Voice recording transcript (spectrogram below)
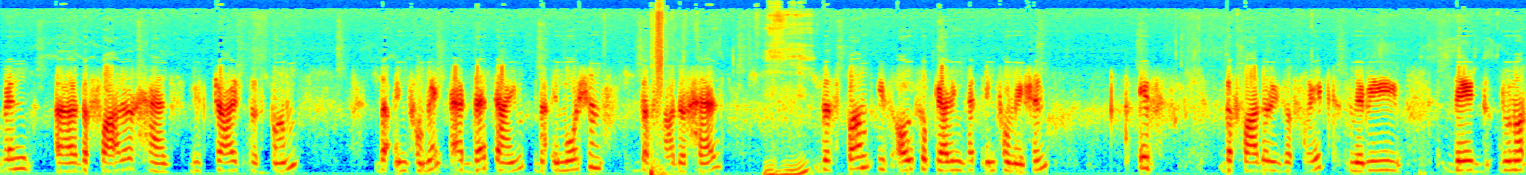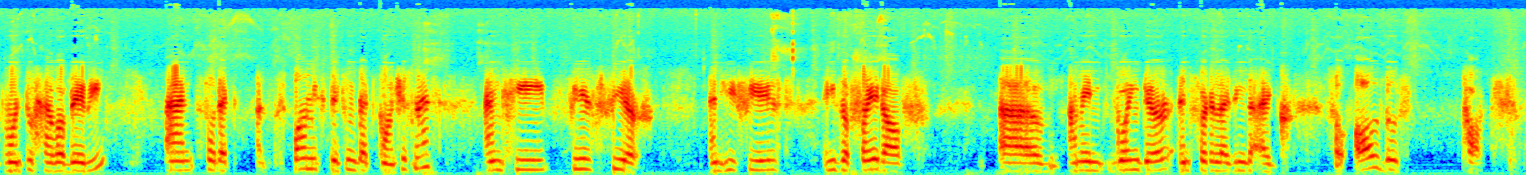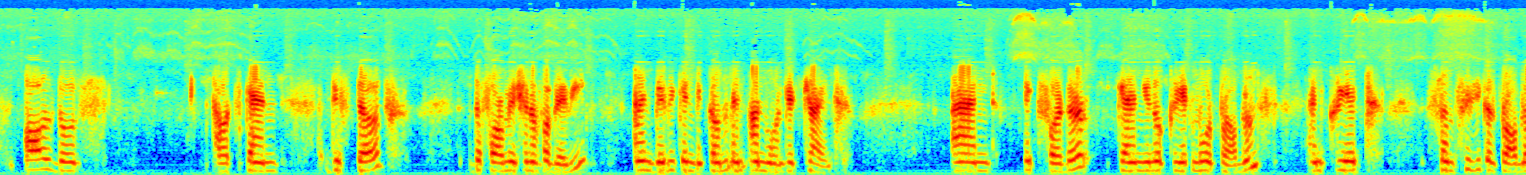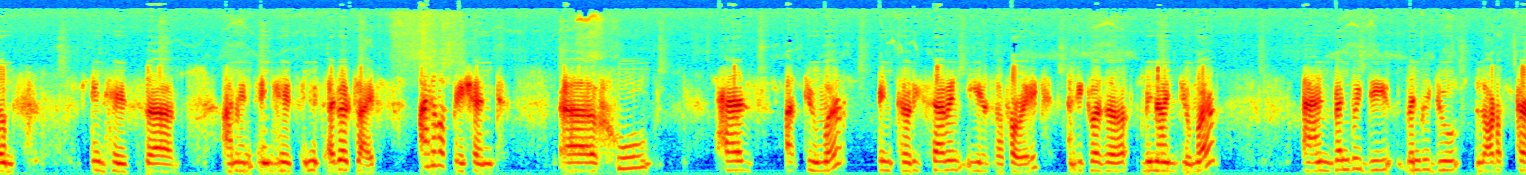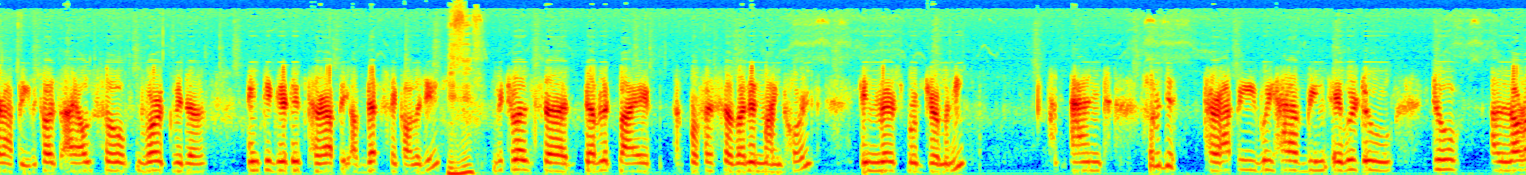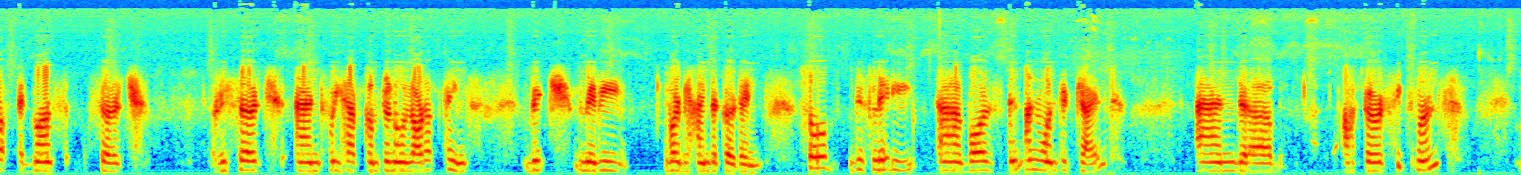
when uh, the father has discharged the sperm, the information at that time, the emotions the father has, the sperm is also carrying that information. If the father is afraid, maybe they do not want to have a baby, and so that uh, sperm is taking that consciousness, and he feels fear, and he feels he's afraid of, um I mean, going there and fertilizing the egg. So all those thoughts, all those thoughts can disturb the formation of a baby, and baby can become an unwanted child. And it further can, you know, create more problems and create some physical problems in his, uh, I mean, in his in his adult life. I have a patient uh, who has a tumor in 37 years of her age, and it was a benign tumor. And when we do when we do a lot of therapy, because I also work with a integrated therapy of depth psychology, which was uh, developed by Professor Werner Meinhold in Meersburg, Germany. And so with this therapy, we have been able to do a lot of advanced search, research, and we have come to know a lot of things which maybe were behind the curtain. So this lady uh, was an unwanted child, and uh, after six months,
